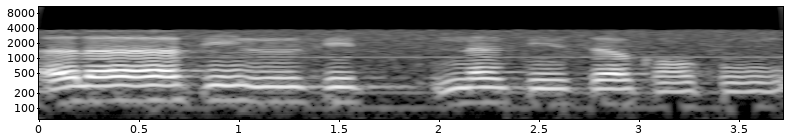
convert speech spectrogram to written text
ألا في الفتنة سقطوا؟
